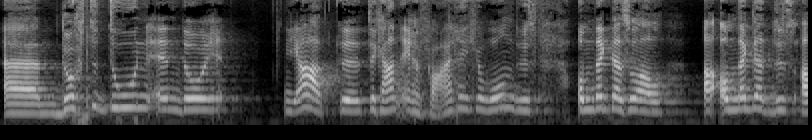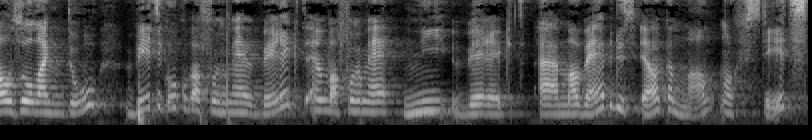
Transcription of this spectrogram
um, door te doen en door ja, te, gaan ervaren gewoon. Dus omdat ik dat zo al omdat ik dat dus al zo lang doe, weet ik ook wat voor mij werkt en wat voor mij niet werkt. Uh, maar wij hebben dus elke maand nog steeds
